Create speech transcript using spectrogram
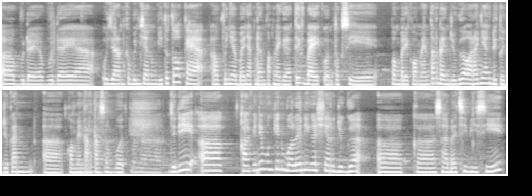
eh, budaya-budaya ujaran kebencian begitu tuh kayak eh, punya banyak dampak negatif baik untuk si pemberi komentar dan juga orang yang ditujukan eh, komentar tersebut. benar Jadi eh, Kak Vini mungkin boleh nih nge-share juga eh, ke sahabat CBC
